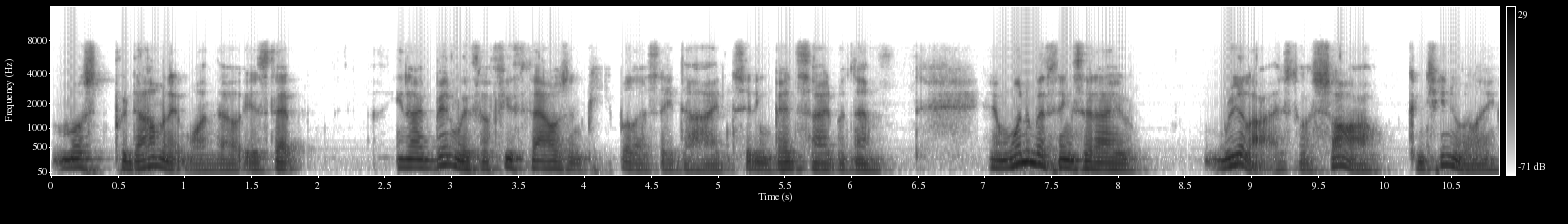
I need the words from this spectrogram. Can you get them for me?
most predominant one, though, is that, you know, I've been with a few thousand people as they died, sitting bedside with them. And one of the things that I realized or saw continually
